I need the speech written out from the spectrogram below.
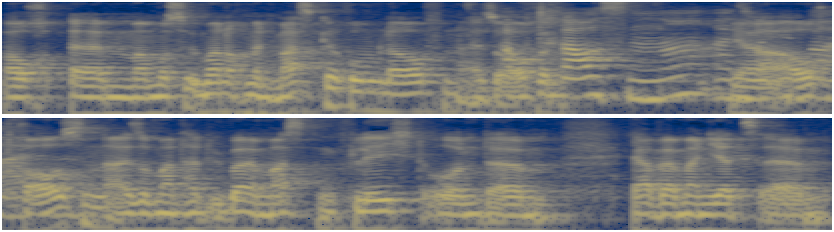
auch ähm, man muss immer noch mit Maske rumlaufen. Also auch, auch in, draußen, ne? Also ja, überall. auch draußen. Also man hat überall Maskenpflicht und ähm, ja, wenn man jetzt ähm,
